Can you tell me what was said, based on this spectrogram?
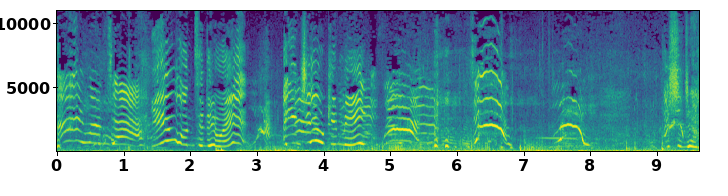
I want to. You want to do it? Are you joking me? One, two, three. You should jump.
